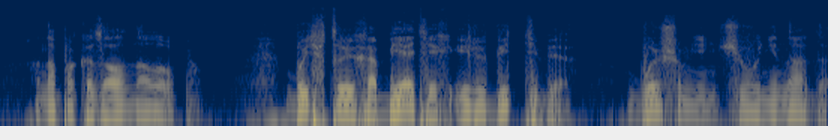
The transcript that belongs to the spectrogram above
– она показала на лоб. «Быть в твоих объятиях и любить тебя, больше мне ничего не надо».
